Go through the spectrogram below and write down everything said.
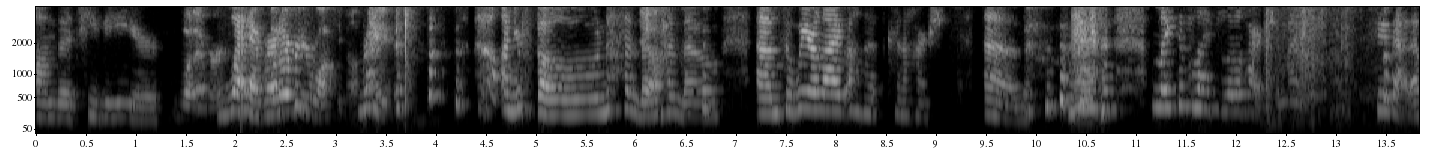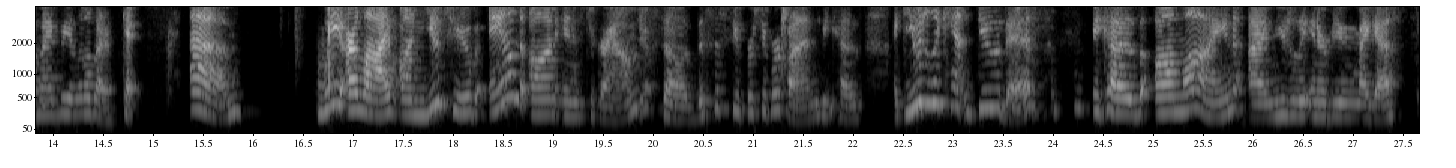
on the TV or Whatever. whatever. Whatever you're watching on, Right. right? on your phone. Hello, Yeah. hello. Um, so we are live. Oh, that's kind of harsh. Um, like this light's a little harsh. I might do that. That might be a little better. Okay. Um, we are live on YouTube and on Instagram. Yeah. So this is super, super fun because I usually can't do this because online I'm usually interviewing my guests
